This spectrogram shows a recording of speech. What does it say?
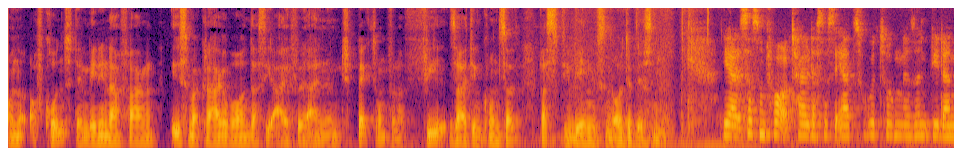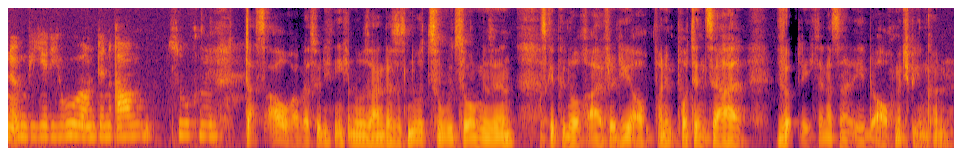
Und aufgrund der Mediennachfragen ist mal klar geworden, dass die Eifel ein Spektrum von einer vielseitigen Kunst hat, was die wenigsten Leute wissen. Ja, ist das ein Vorurteil, dass es eher Zugezogene sind, die dann irgendwie hier die Ruhe und den Raum suchen? Das auch, aber das würde ich nicht nur sagen, dass es nur Zugezogene sind. Es gibt genug Eifel, die auch von dem Potenzial wirklich der nationalen Ebene auch mitspielen können.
